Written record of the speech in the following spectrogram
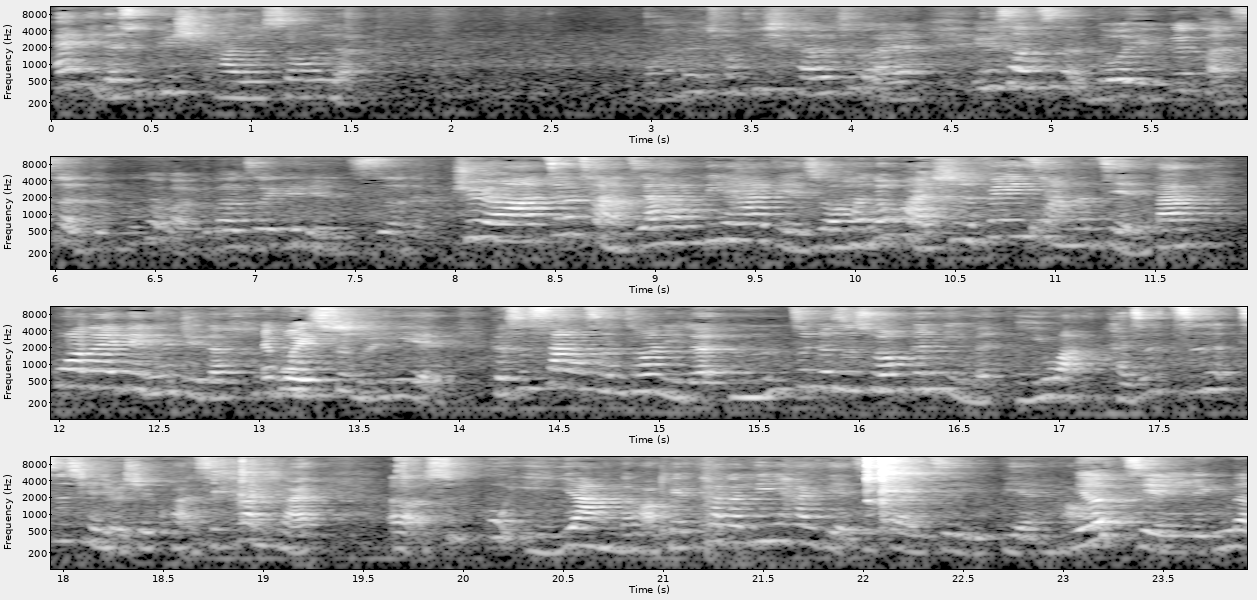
哎，你的是 peach color solar。穿必须看得出来了，因为上次很多有一个款式很多顾客买不到这个颜色的。是啊，这个厂家它厉害点说，很多款式非常的简单，挂那边你会觉得不起眼。可是上身之后，你的嗯，这个是说跟你们以往还是之之前有些款式看起来。呃，是不一样的哈，OK，它的厉害点是在这一边哈。你要减龄的，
